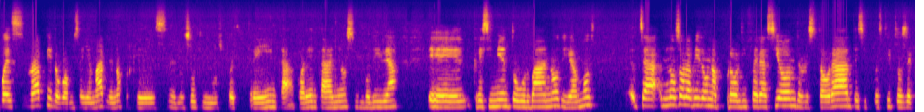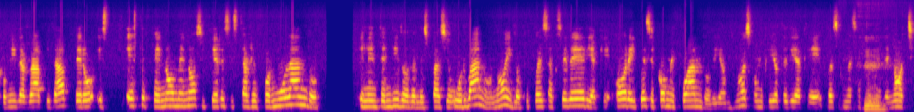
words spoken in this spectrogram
pues rápido, vamos a llamarle, ¿no? Porque es en los últimos, pues, 30, 40 años en Bolivia, eh, crecimiento urbano, digamos, o sea, no solo ha habido una proliferación de restaurantes y puestitos de comida rápida, pero este fenómeno, si quieres, está reformulando el entendido del espacio urbano, ¿no? Y lo que puedes acceder y a qué hora y qué se come cuándo, digamos, ¿no? Es como que yo te diga que puedes comer mm. de noche.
